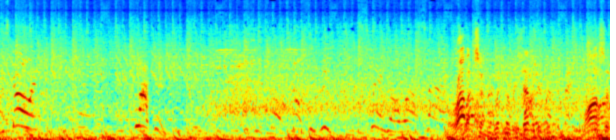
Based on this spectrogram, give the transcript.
He's going! Blocking! Robinson with the reception. Loss of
